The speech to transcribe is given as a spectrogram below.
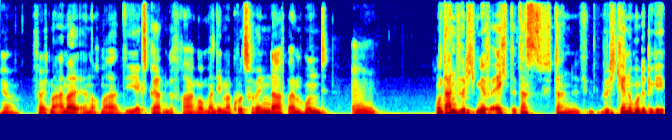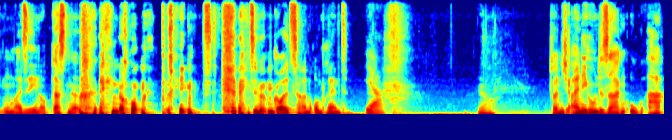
Ja, vielleicht mal einmal äh, nochmal die Experten befragen, ob man den mal kurz verwenden darf beim Hund. Mhm. Und dann würde ich mir echt, das, dann würde ich gerne Hundebegegnung mal sehen, ob das eine Änderung bringt, wenn sie mit dem Goldzahn rumrennt. Ja. Ja. Dann nicht einige Hunde sagen, oh, ah,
